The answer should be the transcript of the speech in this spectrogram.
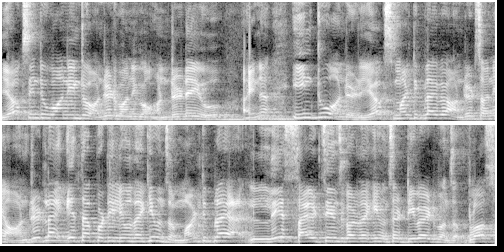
x into one into hundred भनेको हन्ड्रेडै हो होइन? Into hundred x multiply by hundred छ भने हन्ड्रेडलाई यतापट्टि ल्याउँदा के हुन्छ? मल्टिप्लाई लेस साइड चेन्ज गर्दा के हुन्छ? डिभाइड भन्छ। प्लस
